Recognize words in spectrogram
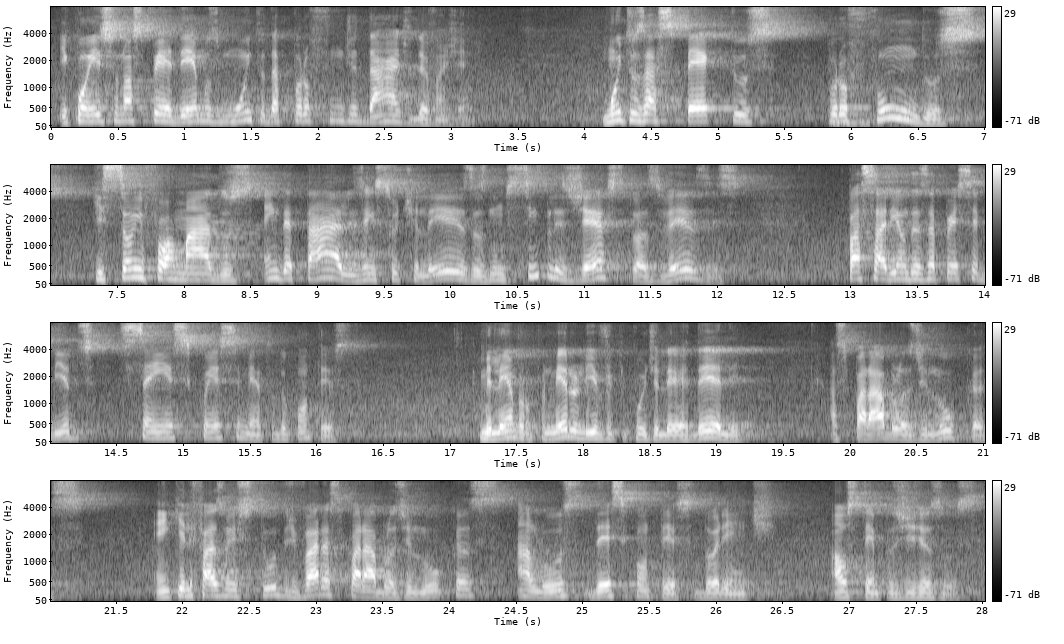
E com isso nós perdemos muito da profundidade do Evangelho. Muitos aspectos profundos que são informados em detalhes, em sutilezas, num simples gesto, às vezes, passariam desapercebidos sem esse conhecimento do contexto. Me lembro o primeiro livro que pude ler dele, As Parábolas de Lucas, em que ele faz um estudo de várias parábolas de Lucas à luz desse contexto do Oriente, aos tempos de Jesus.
